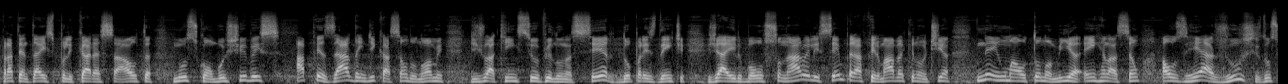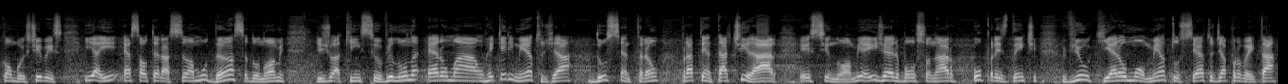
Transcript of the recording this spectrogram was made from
para tentar explicar essa alta nos combustíveis, apesar da indicação do nome de Joaquim Silvio Luna ser do presidente Jair Bolsonaro, ele sempre afirmava que não tinha nenhuma autonomia em relação aos reajustes dos combustíveis. E aí, essa alteração, a mudança do nome de Joaquim Silvio Luna era uma, um requerimento já do Centrão para tentar tirar esse nome. E aí, Jair Bolsonaro, o presidente, viu que era o momento certo de aproveitar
